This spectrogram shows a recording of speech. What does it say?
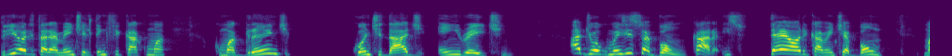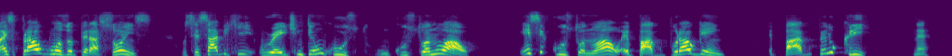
prioritariamente ele tem que ficar com uma, com uma grande quantidade em rating. Ah, Diogo, mas isso é bom? Cara, isso teoricamente é bom, mas para algumas operações, você sabe que o rating tem um custo, um custo anual. Esse custo anual é pago por alguém, é pago pelo CRI. Né?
